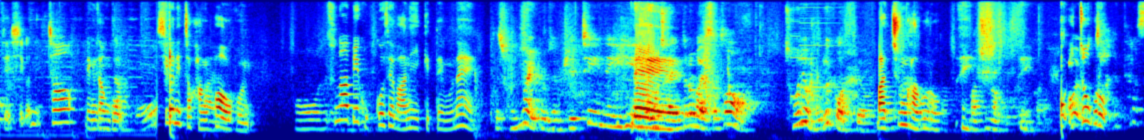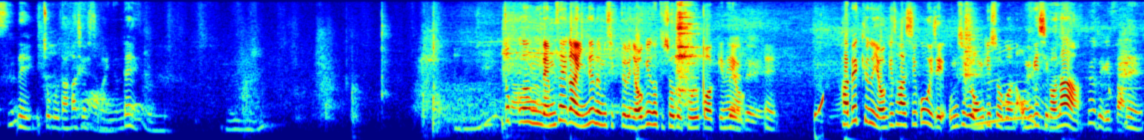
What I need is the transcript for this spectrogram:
이제 시그니처 냉장고. 시그니처 강파 오븐, 어, 수납이 곳곳에 많이 있기 때문에 근데 정말 이렇게 요즘 빌트인이 네. 너무 잘 들어가 있어서 전혀 모를 것 같아요. 맞춤 가구로. 네. 맞춤 가구. 네. 그러니까요. 어, 이쪽으로. 작은 테라스? 네 이쪽으로 나가실 수가 있는데 음. 조금 냄새가 있는 음식들은 여기서 드셔도 좋을 것 같긴 해요. 네, 네. 네. 바베큐는 여기서 하시고 이제 음식을 옮기시거나 옮기시거나 그래도 되겠다. 네,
